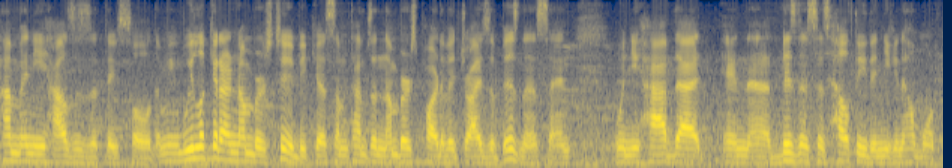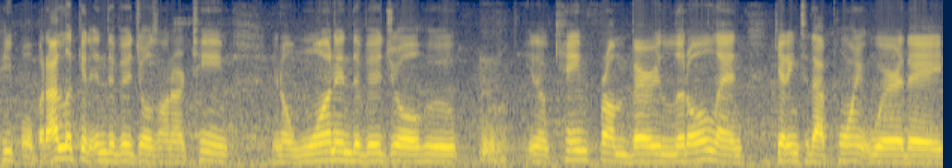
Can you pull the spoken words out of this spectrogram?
how many houses that they sold. I mean, we look at our numbers too because sometimes the numbers part of it drives a business and when you have that and uh, business is healthy, then you can help more people. But I look at individuals on our team, you know, one individual who, you know, came from very little and getting to that point where they,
